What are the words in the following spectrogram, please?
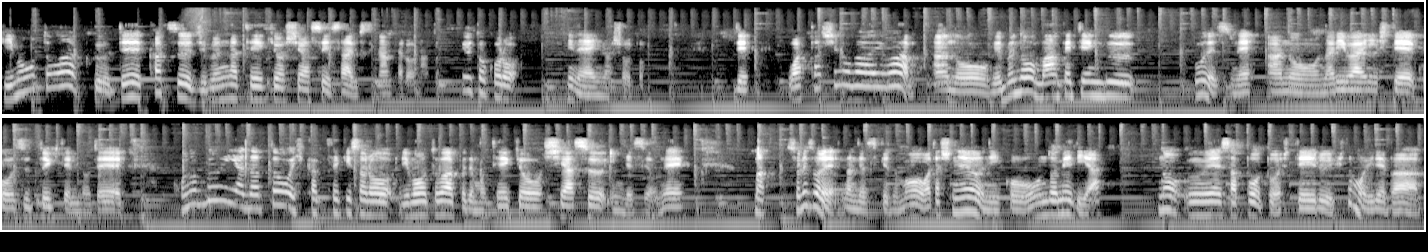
リモートワークでかつ自分が提供しやすいサービスって何だろうなというところに悩みましょうと。で、私の場合は、あの、ウェブのマーケティングをですね、あの、なりわいにしてこうずっと生きてるので、この分野だと比較的そのリモートワークでも提供しやすいんですよね。まあ、それぞれなんですけども、私のようにこう温度メディアの運営サポートをしている人もいれば、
